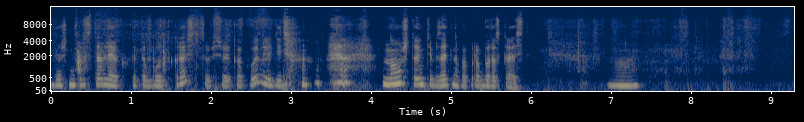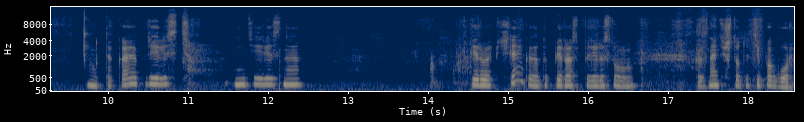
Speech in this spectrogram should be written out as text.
Даже не представляю, как это будет краситься все и как выглядеть. Но что-нибудь обязательно попробую раскрасить. Вот такая прелесть интересная. Первое впечатление, когда ты первый раз перерисовывал как, знаете, что-то типа гор.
